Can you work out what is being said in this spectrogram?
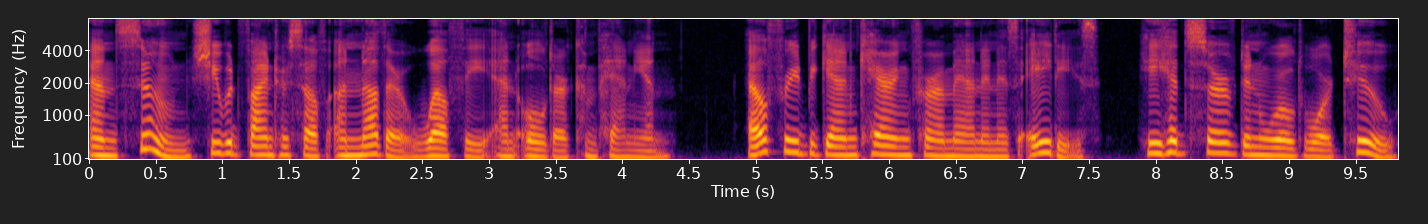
and soon she would find herself another wealthy and older companion. Elfriede began caring for a man in his 80s. He had served in World War II.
